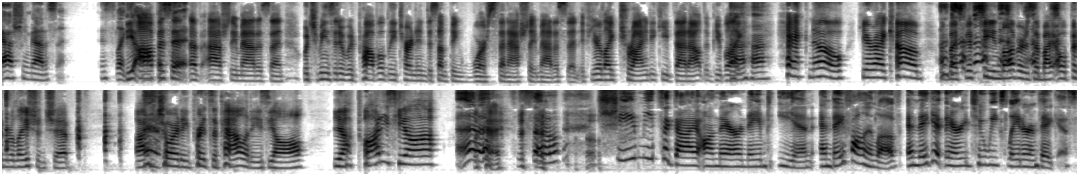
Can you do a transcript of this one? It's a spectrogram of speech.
Ashley Madison. It's like the opposite, of Ashley Madison, which means that it would probably turn into something worse than Ashley Madison. If you're like trying to keep that out, then people are like, uh-huh. heck no, here I come with my 15 lovers and my open relationship. I'm joining principalities, y'all. Yeah, parties here. Okay. so she meets a guy on there named Ian and they fall in love and they get married two weeks later in Vegas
